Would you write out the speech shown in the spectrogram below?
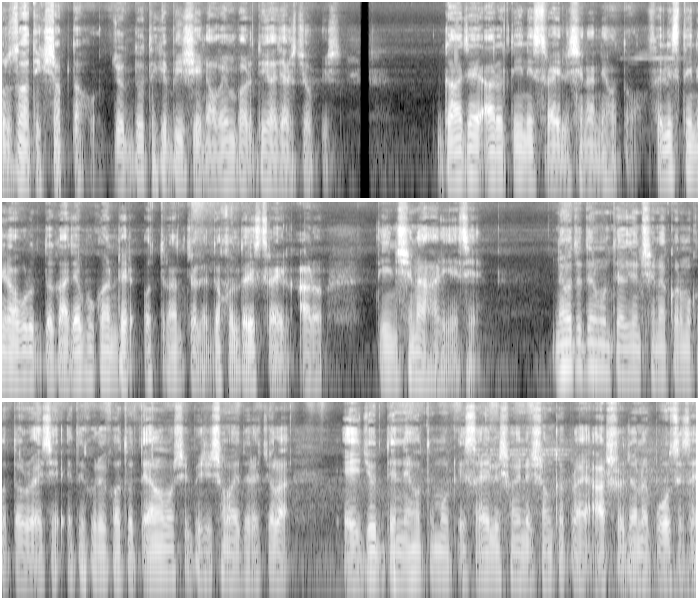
আন্তর্জাতিক সপ্তাহ, চোদ্দ থেকে বিশে নভেম্বর দুই হাজার চব্বিশ। গাজায় আরও তিন ইসরায়েলি সেনা নিহত। ফিলিস্তিনের অবরুদ্ধ গাজা ভূখণ্ডের উত্তরাঞ্চলে দখলদার ইসরায়েল আরও তিন সেনা হারিয়েছে। নিহতদের মধ্যে একজন সেনা কর্মকর্তাও রয়েছে। এতে করে গত তেরো মাসের বেশি সময় ধরে চলা এই যুদ্ধে নিহত মোট ইসরায়েলি সৈন্যের সংখ্যা প্রায় আটশো জনে পৌঁছেছে।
